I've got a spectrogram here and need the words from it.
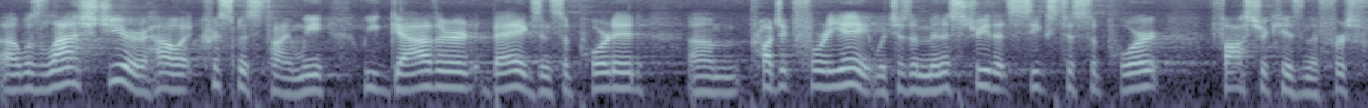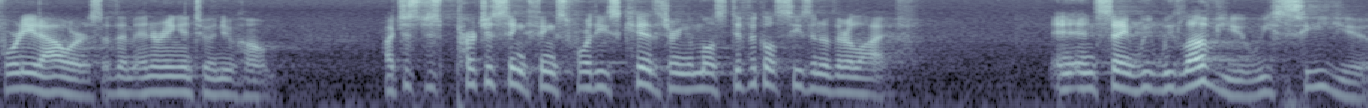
uh, was last year, how at Christmas time we, we gathered bags and supported um, Project 48, which is a ministry that seeks to support foster kids in the first 48 hours of them entering into a new home. Right, just, just purchasing things for these kids during the most difficult season of their life and, and saying, we, we love you, we see you,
